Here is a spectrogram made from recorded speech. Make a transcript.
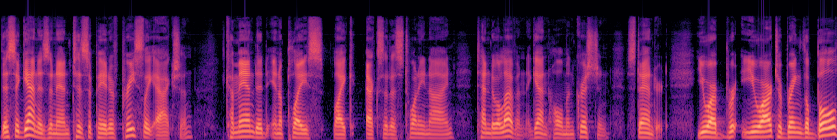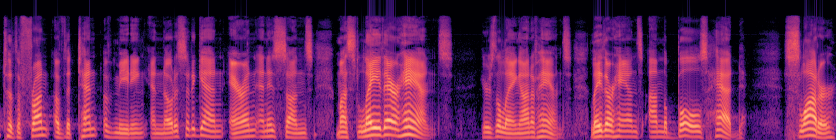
This again is an anticipative priestly action commanded in a place like Exodus 29 10 to 11. Again, Holman Christian Standard. You are, you are to bring the bull to the front of the tent of meeting, and notice it again Aaron and his sons must lay their hands. Here's the laying on of hands lay their hands on the bull's head, slaughter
